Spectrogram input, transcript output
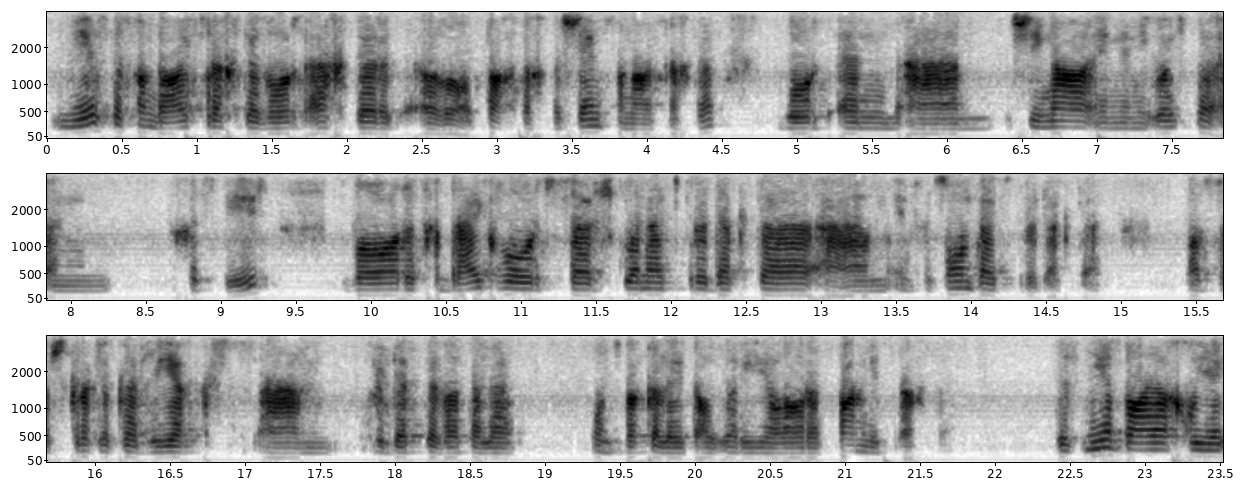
Meeste van daai vrugte word egter uh, 80% van daai vrugte word in um, China en in die ooste in gestuur waar dit gebruik word vir skoonheidsprodukte um, en gesondheidsprodukte was verskriklike reeks ehm um, produkte wat hulle ontwikkel het al oor die jare van die vrugte. Dis nie 'n baie goeie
